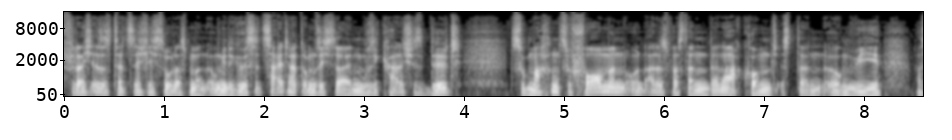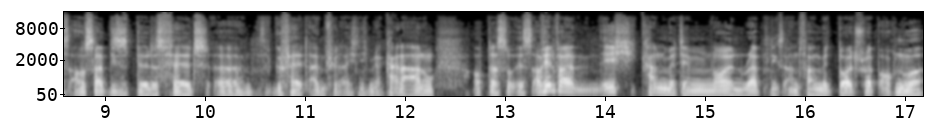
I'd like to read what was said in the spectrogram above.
vielleicht ist es tatsächlich so, dass man irgendwie eine gewisse Zeit hat, um sich sein musikalisches Bild zu machen, zu formen und alles, was dann danach kommt, ist dann irgendwie, was außerhalb dieses Bildes fällt, äh, gefällt einem vielleicht nicht mehr. Keine Ahnung, ob das so ist. Auf jeden Fall, ich kann mit dem neuen Rap nichts anfangen, mit Deutschrap auch nur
